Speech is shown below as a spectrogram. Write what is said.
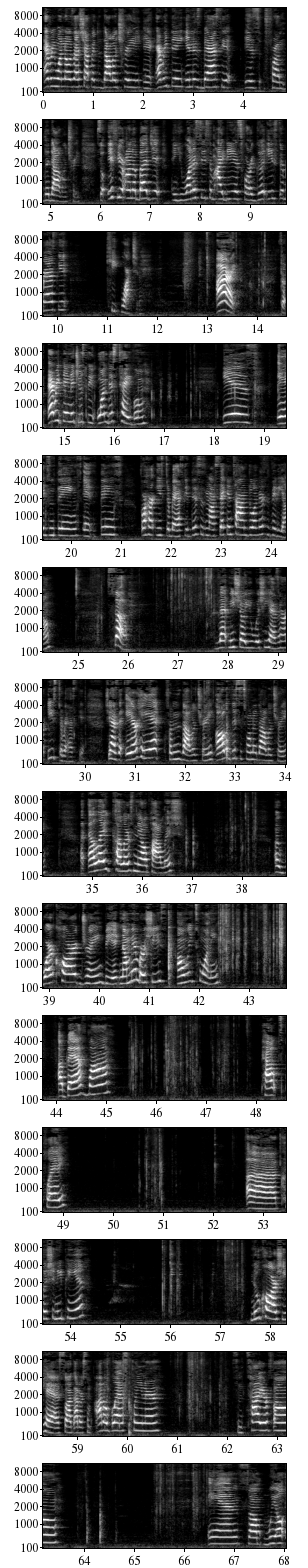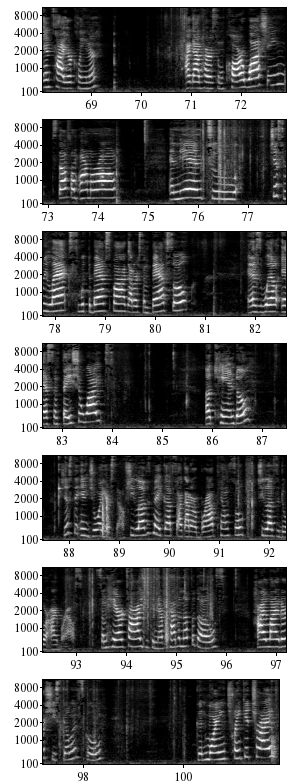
Everyone knows I shop at the Dollar Tree and everything in this basket is from the Dollar Tree. So if you're on a budget and you want to see some ideas for a good Easter basket, keep watching. All right. So everything that you see on this table is eggs and things and things for her Easter basket. This is my second time doing this video. So, let me show you what she has in her Easter basket. She has an airhead from the Dollar Tree. All of this is from the Dollar Tree. A LA Colors nail polish. A Work Hard Dream Big. Now remember, she's only 20. A bath bomb. Pouts Play. A cushiony pen. New car she has. So I got her some auto glass cleaner, some tire foam, and some wheel and tire cleaner. I got her some car washing stuff from Armor All. And then to just relax with the bath spa, I got her some bath soak as well as some facial wipes, a candle, just to enjoy yourself. She loves makeup, so I got her a brow pencil. She loves to do her eyebrows. Some hair ties. You can never have enough of those. Highlighter. She's still in school. Good morning trinket tray.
